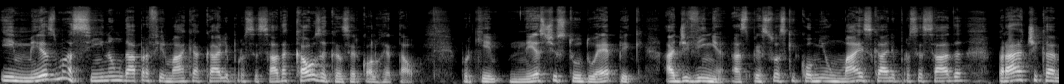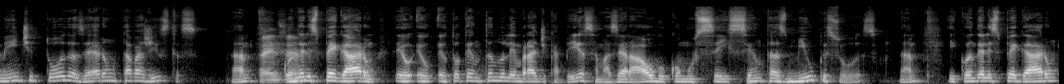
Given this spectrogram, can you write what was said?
E mesmo assim não dá para afirmar que a carne processada causa câncer coloretal, porque neste estudo EPIC, adivinha, as pessoas que comiam mais carne processada, praticamente todas eram tabagistas. Tá? Quando é. eles pegaram, eu estou tentando lembrar de cabeça, mas era algo como 600 mil pessoas. Né? E quando eles pegaram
